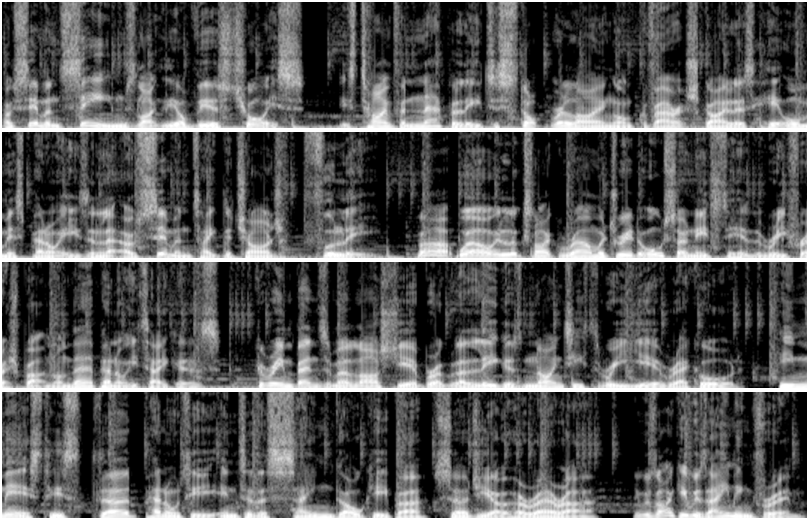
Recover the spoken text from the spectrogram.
Osimhen seems like the obvious choice. It's time for Napoli to stop relying on Kvaratskhelia hit or miss penalties and let Osimhen take the charge fully. But, well, it looks like Real Madrid also needs to hit the refresh button on their penalty takers. Karim Benzema last year broke La Liga's 93 year record. He missed his third penalty into the same goalkeeper, Sergio Herrera. It was like he was aiming for him.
